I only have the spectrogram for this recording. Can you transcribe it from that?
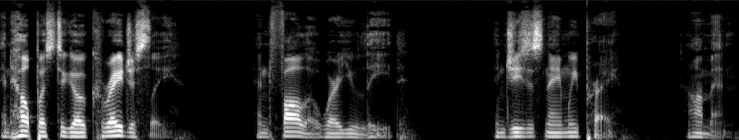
and help us to go courageously and follow where you lead. In Jesus' name we pray. Amen.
